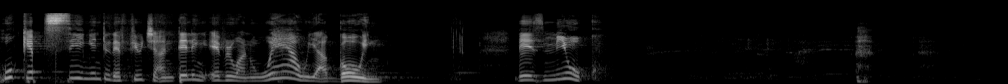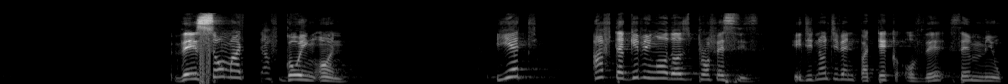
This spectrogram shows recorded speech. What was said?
who kept seeing into the future and telling everyone where we are going. There's milk. There's so much stuff going on. Yet, after giving all those prophecies, he did not even partake of the same milk.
